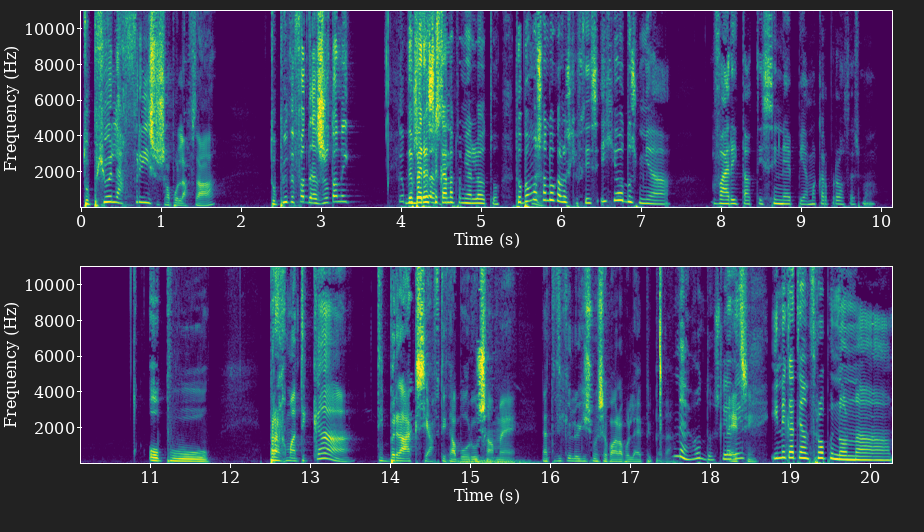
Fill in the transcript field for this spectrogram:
το πιο ελαφρύ ίσως από όλα αυτά, το οποίο δεν φανταζόταν. Δεν, Δεν μπορούσε πέρασε να καν από το μυαλό του. Το οποίο όμως Ναι. αν το καλοσκεφτείς είχε όντως μια βαρύτατη συνέπεια μακροπρόθεσμα. Όπου πραγματικά την πράξη αυτή θα μπορούσαμε να τη δικαιολογήσουμε σε πάρα πολλά επίπεδα. Ναι, όντως. Δηλαδή Έτσι. είναι κάτι ανθρώπινο να.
